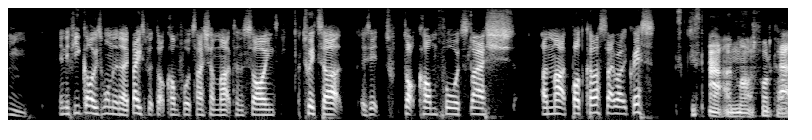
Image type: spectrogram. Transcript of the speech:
And if you guys want to know, facebook.com forward slash unmarked and signed, Twitter is it dot com forward slash unmarked podcast? Is that right, Chris? It's just at Unmarked Podcast.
